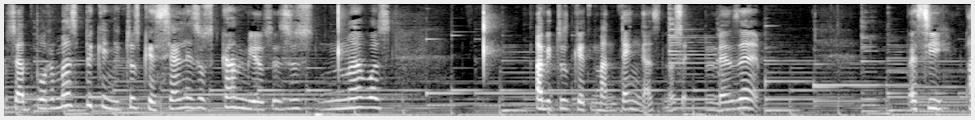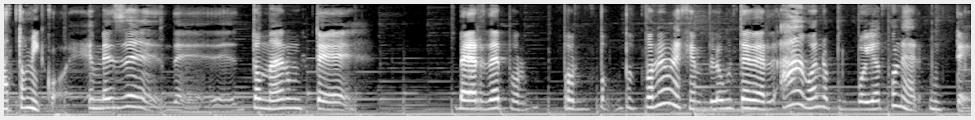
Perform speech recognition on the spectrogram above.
O sea, por más pequeñitos que sean esos cambios, esos nuevos hábitos que mantengas, no sé, en vez de... Así, atómico. En vez de tomar un té verde, por, poner un ejemplo, un té verde. Ah, bueno, voy a poner un té.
